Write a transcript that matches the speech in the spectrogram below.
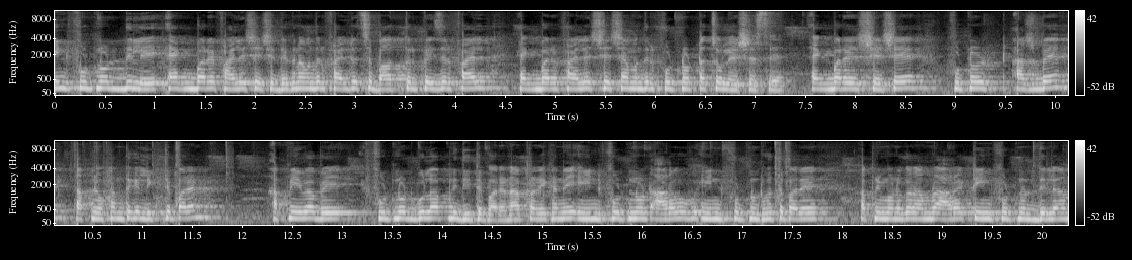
ইন্ড ফুটনোট দিলে একবারে ফাইলের শেষে, দেখুন আমাদের ফাইলটা হচ্ছে বাহাত্তর পেজের ফাইল একবারে ফাইলের শেষে আমাদের ফুটনোটটা চলে এসেছে। একবারে শেষে ফুটনোট আসবে, আপনি ওখান থেকে লিখতে পারেন। আপনি এভাবে ফুটনোটগুলো আপনি দিতে পারেন। আপনার এখানে ইন্ড ফুটনোট আরও ইন্ড ফুটনোট হতে পারে। আপনি মনে করেন আমরা আরও একটা ইন্ড ফুটনোট দিলাম,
